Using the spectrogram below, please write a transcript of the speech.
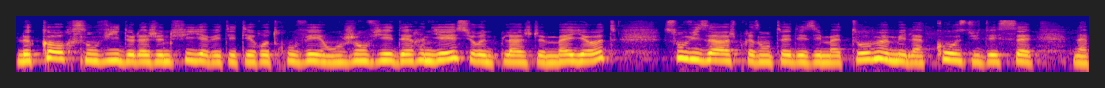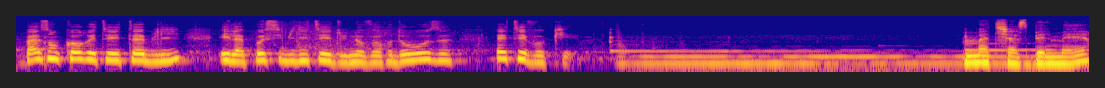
Le corps sans vie de la jeune fille avait été retrouvé en janvier dernier sur une plage de Mayotte. Son visage présentait des hématomes, mais la cause du décès n'a pas encore été établie et la possibilité d'une overdose est évoquée. Mathias Belmer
